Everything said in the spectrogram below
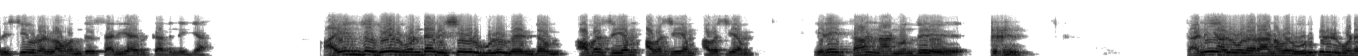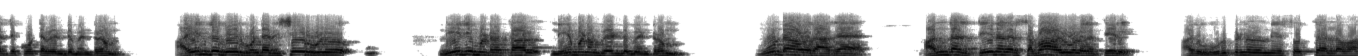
ரிசீவர் எல்லாம் வந்து சரியா இருக்காதுங்க ஐயா. ஐந்து பேர் கொண்ட ரிசீவர் குழு வேண்டும். அவசியம் அவசியம் அவசியம். இதைத்தான் நான் வந்து தனி அலுவலரானவர் உறுப்பினர் கூட்டத்தை கூட்ட வேண்டும் என்றும் ஐந்து பேர் கொண்ட ரிசீவர் குழு நீதிமன்றத்தால் நியமனம் வேண்டும் என்றும் மூன்றாவதாக அந்த தீநகர் சபா அலுவலகத்தில் அது உறுப்பினர்களுடைய சொத்து அல்லவா?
